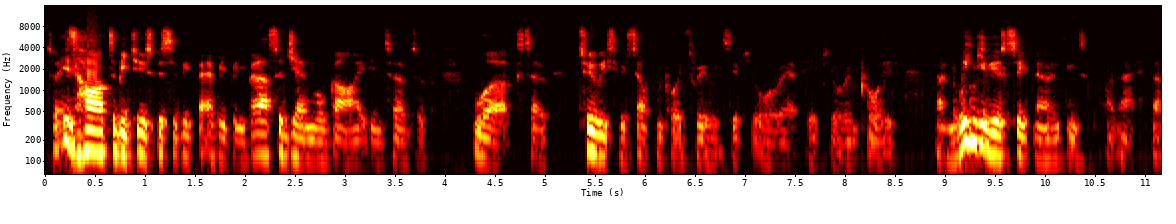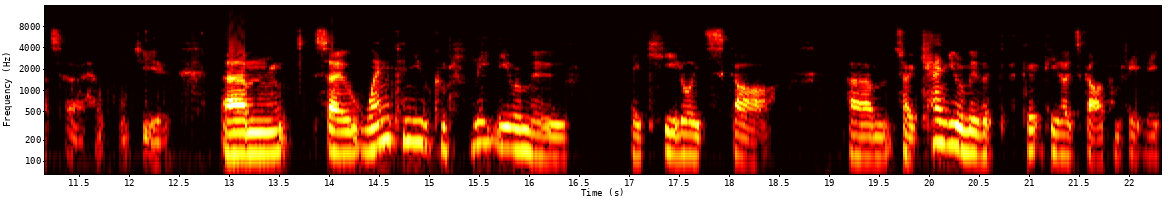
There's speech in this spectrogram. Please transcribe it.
So it is hard to be too specific for everybody, but that's a general guide in terms of work. So two weeks if you're self-employed, three weeks if you're uh, if you're employed. And we can give you a seat note and things like that if that's uh, helpful to you. Um, so when can you completely remove a keloid scar? Um, sorry, can you remove a, a keloid scar completely?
